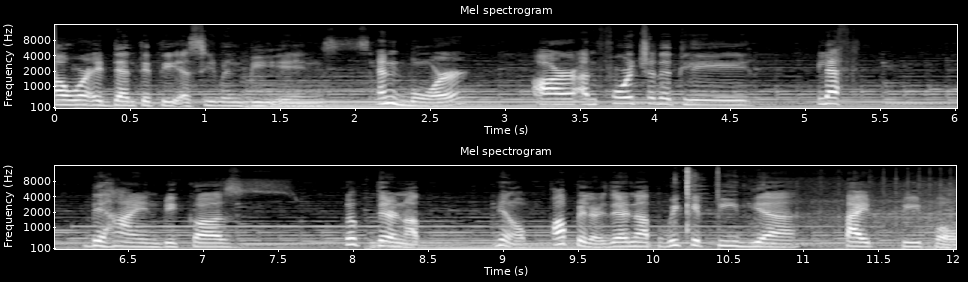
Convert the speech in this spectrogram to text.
our identity as human beings and more are unfortunately left behind because look they're not you know popular they're not wikipedia type people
